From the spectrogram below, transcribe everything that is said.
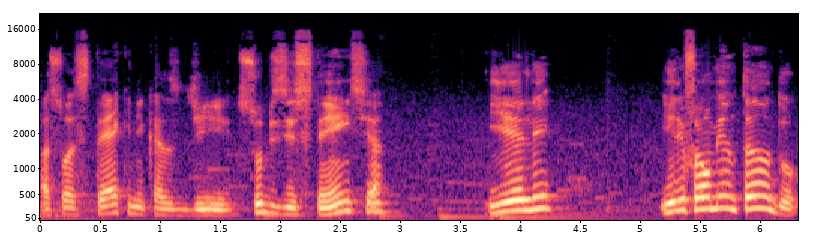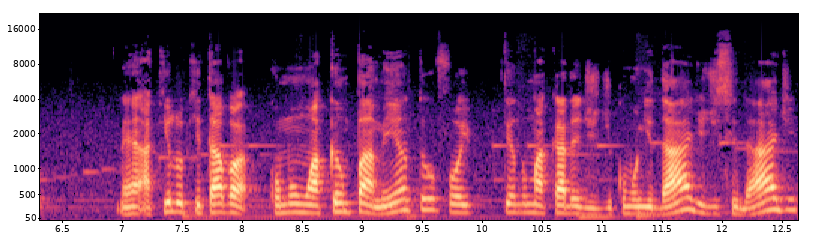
as suas técnicas de subsistência e ele e ele foi aumentando né, aquilo que estava como um acampamento foi tendo uma cara de, de comunidade, de cidade,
